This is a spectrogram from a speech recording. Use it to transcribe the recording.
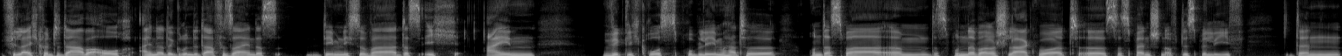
Vielleicht könnte da aber auch einer der Gründe dafür sein, dass dem nicht so war, dass ich ein wirklich großes Problem hatte und das war ähm, das wunderbare Schlagwort äh, Suspension of Disbelief. Denn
